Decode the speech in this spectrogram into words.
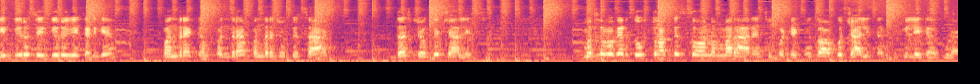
एक ज़ीरो से एक ज़ीरो ये कट गया। पंद्रह कम पंद्रह पंद्रह चौके साठ, दस चौके चालीस। मतलब अगर दोस्तों आपके सौ नंबर आ रहे हैं सुपर टेट में तो आपको चालीस अंक मिलेगा पूरा।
